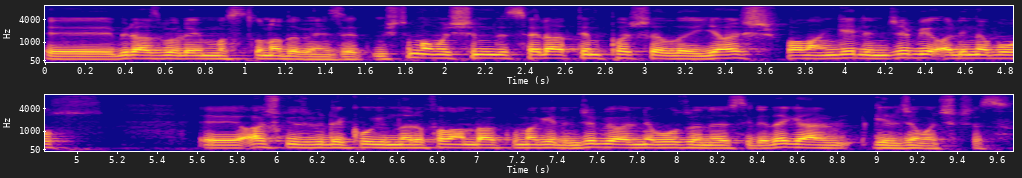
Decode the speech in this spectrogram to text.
Ee, biraz böyle Emma Stone'a da benzetmiştim ama şimdi Selahattin Paşalı, yaş falan gelince bir Alina Boz, e, Aşk 101'deki uyumları falan da aklıma gelince bir Alina Boz önerisiyle de gel, geleceğim açıkçası.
